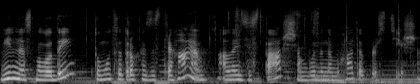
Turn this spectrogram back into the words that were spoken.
Він нас молодий, тому це трохи застрягає, але зі старшим буде набагато простіше.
